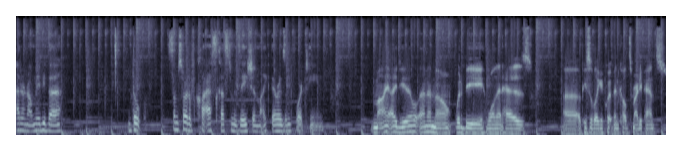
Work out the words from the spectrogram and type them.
I don't know, maybe the the some sort of class customization like there is in 14. My ideal MMO would be one that has uh, a piece of like equipment called Smarty Pants,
